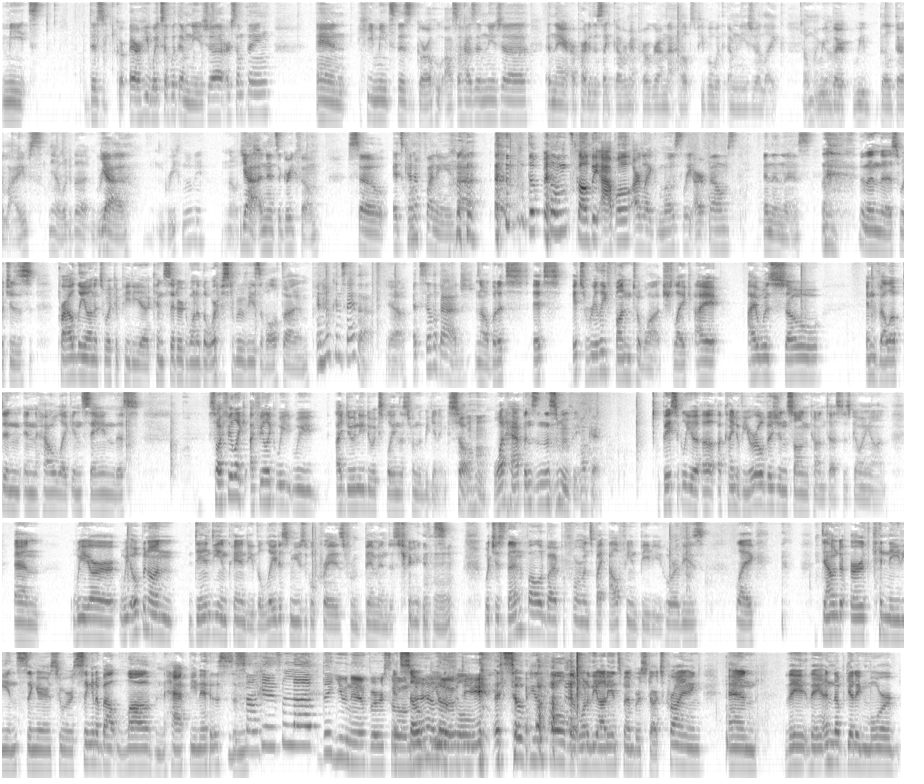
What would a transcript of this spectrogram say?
meets this girl or he wakes up with amnesia or something and he meets this girl who also has amnesia and they are part of this like government program that helps people with amnesia like oh my god. rebuild rebuild their lives Yeah, look at that. Greek, yeah Greek movie? No. It's yeah just- and it's a greek film so it's kind of funny that the films called the apple are like mostly art films and then this and then this, which is proudly on its Wikipedia considered one of the worst movies of all time. and who can say that Yeah. it's still a badge No, but it's it's it's really fun to watch. Like I I was so enveloped in in how like insane this So I feel like I feel like we we I do need to explain this from the beginning. So, mm-hmm. what happens in this movie? okay basically a, a, a kind of Eurovision song contest is going on, and we are we open on Dandy and Pandy, the latest musical craze from BIM Industries, mm-hmm. which is then followed by a performance by Alfie and Bibi, who are these like down to earth Canadian singers who are singing about love and happiness the song is love the universal it's so melody. beautiful. It's so beautiful that one of the audience members starts crying, and they they end up getting more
